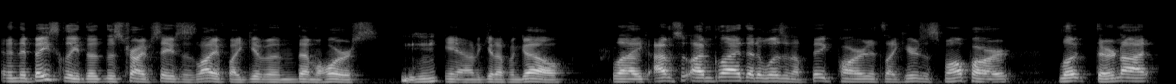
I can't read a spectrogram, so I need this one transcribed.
And they basically, the, this tribe saves his life by giving them a horse, hmm you know, to get up and go. Like, I'm, so, I'm glad that it wasn't a big part. It's like, here's a small part. Look, they're not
